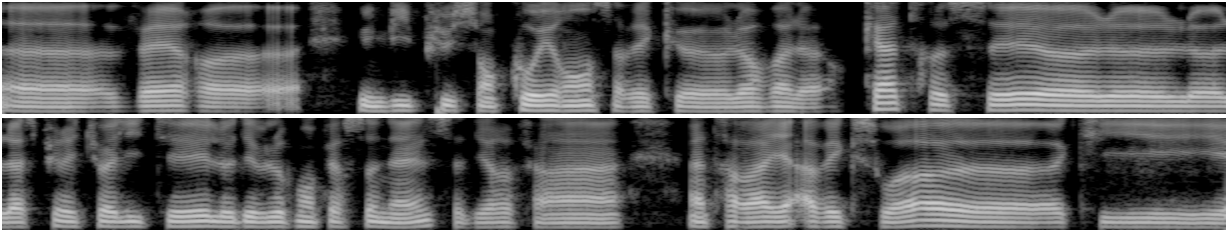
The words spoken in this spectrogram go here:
Euh, vers euh, une vie plus en cohérence avec euh, leurs valeurs. Quatre, c'est la spiritualité, le développement personnel, c'est-à-dire faire un, travail avec soi qui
